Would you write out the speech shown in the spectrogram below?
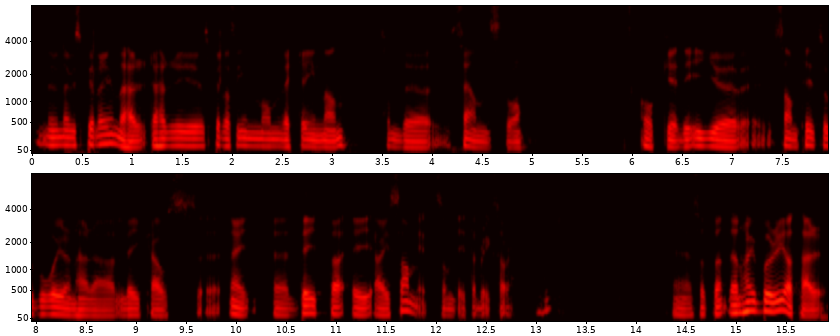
nu när vi spelar in det här, det här är, spelas in någon vecka innan som det sänds då. Och eh, det är ju, samtidigt så går ju den här eh, Lakehouse, eh, nej, Data AI Summit som Databricks har. Mm. Så att den, den har ju börjat här.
